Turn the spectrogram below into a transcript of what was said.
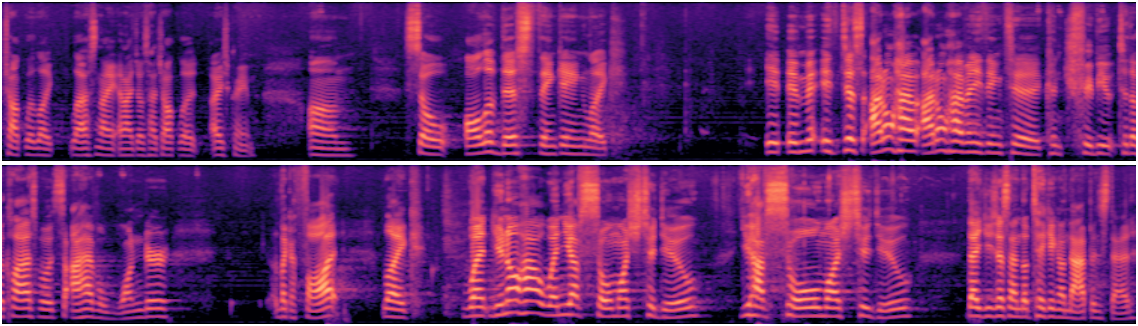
chocolate like last night and i just had chocolate ice cream um, so all of this thinking like it, it, it just i don't have i don't have anything to contribute to the class but i have a wonder like a thought like when you know how when you have so much to do you have so much to do that you just end up taking a nap instead.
